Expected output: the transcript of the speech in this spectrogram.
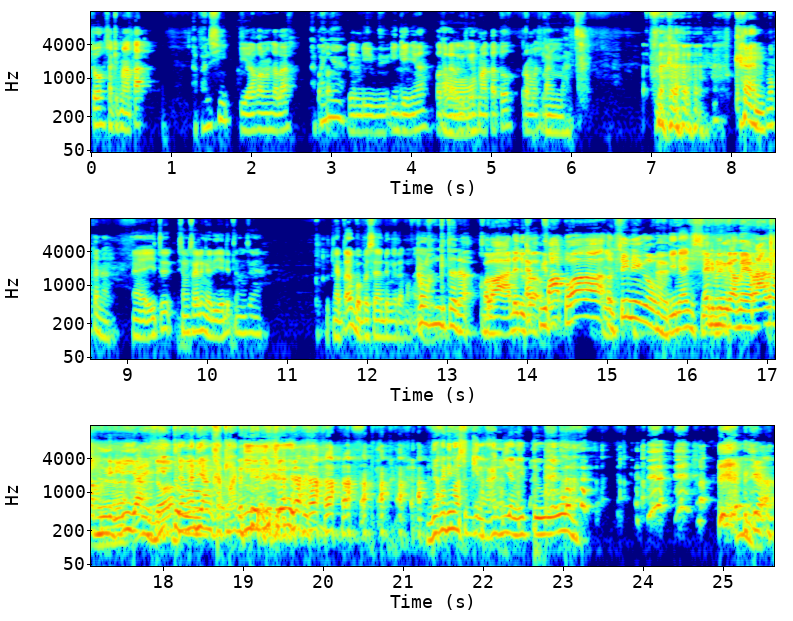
tuh sakit mata. Apaan sih? Iya, kalau nggak salah. Apanya? Yang di IG-nya kotor hand lagi Oh. sakit mata tuh promosi. Bukan mata. Bukan. Mau kan? Nah itu sama sekali nggak diedit sama saya. Nggak tahu bapak saya denger apa nggak. Pelang gitu ada. Kalau ada juga App gitu. fatwa Iya. sini kau. Gini aja sih. Eh dibeliin kamera dah mending lihat eh, dong. gitu. Jangan diangkat lagi itu. Jangan dimasukin lagi yang itu. Iya,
